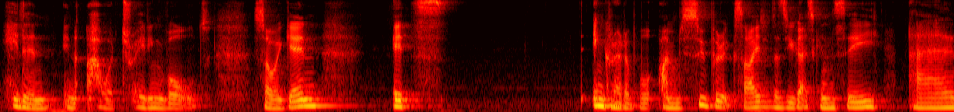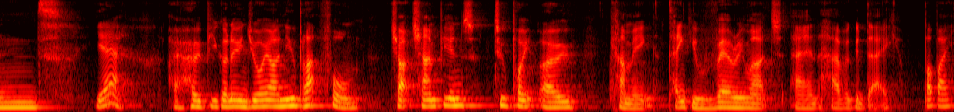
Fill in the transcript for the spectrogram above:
hidden in our trading vault. So again, it's incredible. I'm super excited as you guys can see. And yeah, I hope you're going to enjoy our new platform, Chart Champions 2.0 coming. Thank you very much and have a good day. Bye bye.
